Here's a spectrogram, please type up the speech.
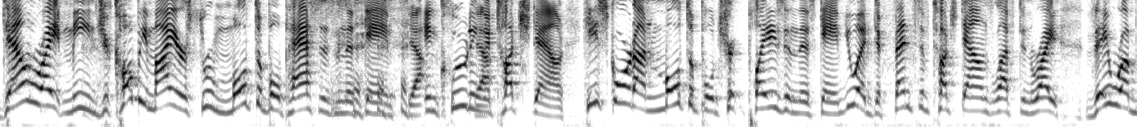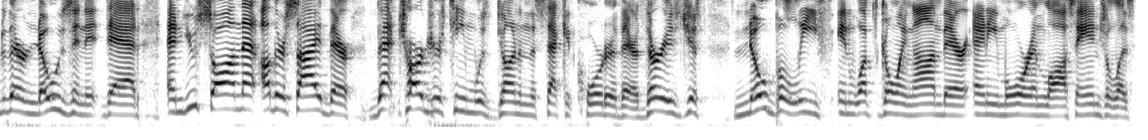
Downright mean. Jakobi Meyers threw multiple passes in this game, Yeah. including Yeah. a touchdown. He scored on multiple trick plays in this game. You had defensive touchdowns left and right. They rubbed their nose in it, Dad. And you saw on that other side there, that Chargers team was done in the second quarter there. There is just no belief in what's going on there anymore in Los Angeles.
